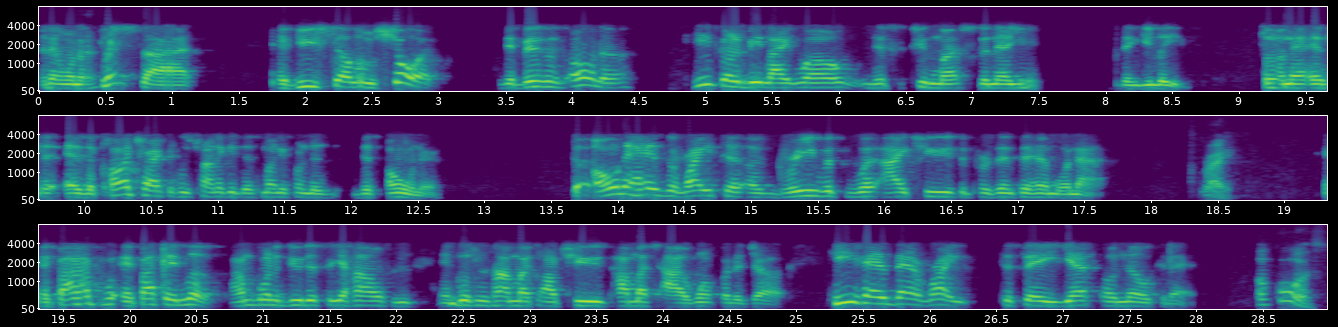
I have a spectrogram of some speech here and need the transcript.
But then on the flip side, if you sell them short, the business owner, he's going to be like, well, this is too much. So now you, then you leave. So now, as a, as a contractor who's trying to get this money from this, this owner, the owner has the right to agree with what I choose to present to him or not. Right. If I if I say, look, I'm going to do this to your house, and, and this is how much I choose, how much I want for the job, he has that right to say yes or no to that. Of course.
